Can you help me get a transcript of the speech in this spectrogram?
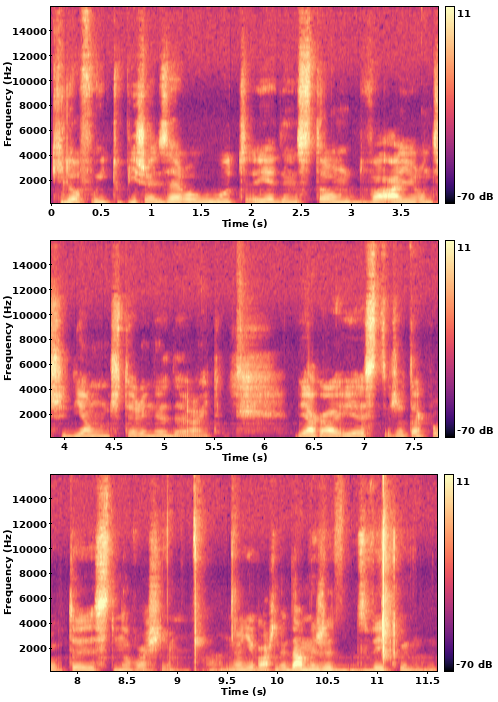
kilofu. I tu pisze 0 wood, 1 stone, 2 iron, 3 diamond, 4 netherite jaka jest, że tak powiem, to jest, no właśnie, no nieważne, damy, że zwykłym,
